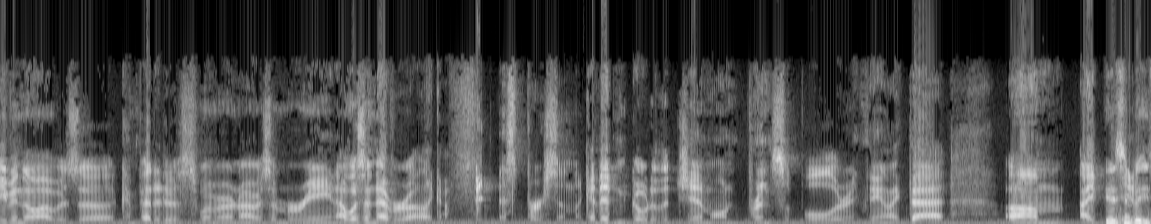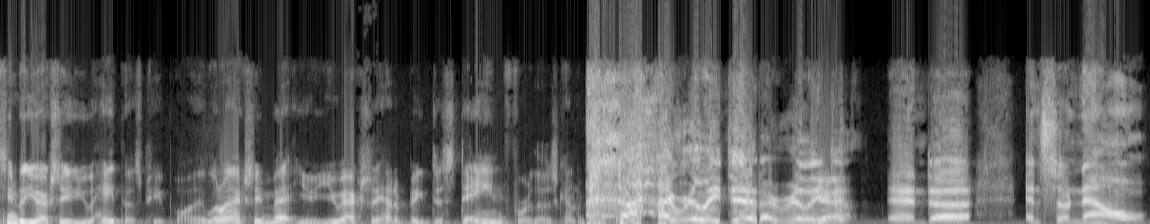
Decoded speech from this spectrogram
even though I was a competitive swimmer and I was a marine. I wasn't ever a, like a fitness person. Like I didn't go to the gym on principle or anything like that. Um, I it seems that you actually you hate those people. I mean, when I actually met you, you actually had a big disdain for those kind of people. I really did. I really Yeah. did. And uh, and so now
